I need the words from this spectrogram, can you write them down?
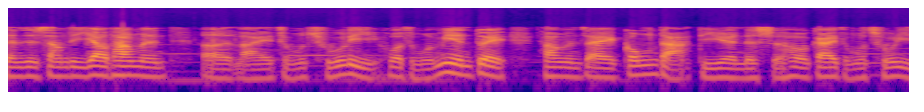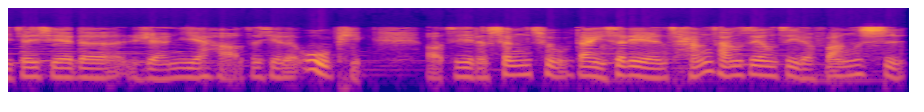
甚至上帝要他们呃来怎么处理或怎么面对他们在攻打敌人的时候该怎么处理这些的人也好，这些的物品哦，这些的牲畜，但以色列人常常是用自己的方式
